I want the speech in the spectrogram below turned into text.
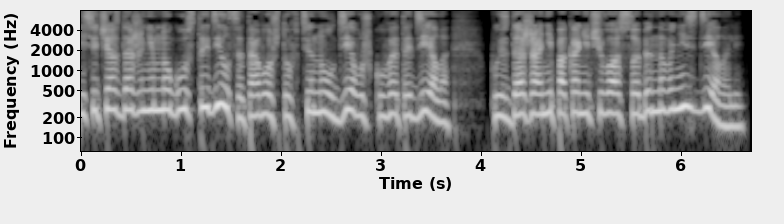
И сейчас даже немного устыдился того, что втянул девушку в это дело, пусть даже они пока ничего особенного не сделали.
